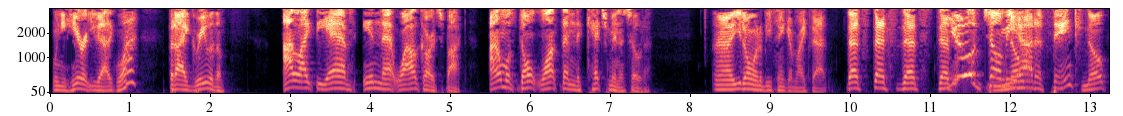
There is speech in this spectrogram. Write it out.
when you hear it, you got like, what? But I agree with him. I like the Avs in that wild card spot. I almost don't want them to catch Minnesota. Uh, you don't want to be thinking like that. That's, that's, that's, that's. you don't tell me Nope. how to think. Nope.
